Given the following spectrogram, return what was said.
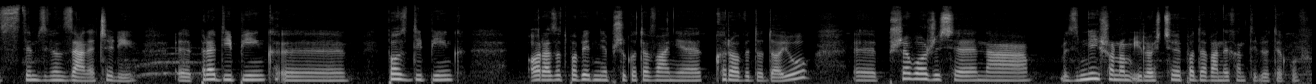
z tym związane, czyli pre-dipping, post-dipping, oraz odpowiednie przygotowanie krowy do doju y, przełoży się na zmniejszoną ilość podawanych antybiotyków.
